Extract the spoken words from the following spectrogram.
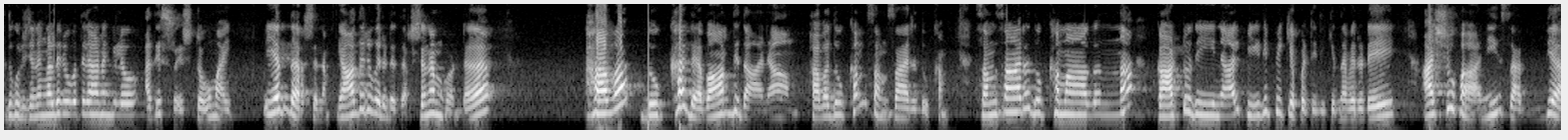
അത് ഗുരുജനങ്ങളുടെ രൂപത്തിലാണെങ്കിലോ അതിശ്രേഷ്ഠവുമായി. യദ്ദർശനം യാതൊരുവരുടെ ദർശനം കൊണ്ട് ഭവ ദുഃഖ ദവാർദിതാനാം ഭവദുഃഖം സംസാര ദുഃഖം. സംസാര ദുഃഖമാകുന്ന കാട്ടുതീനാൽ പീഡിപ്പിക്കപ്പെട്ടിരിക്കുന്നവരുടെ അശുഭാനി സദ്യ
